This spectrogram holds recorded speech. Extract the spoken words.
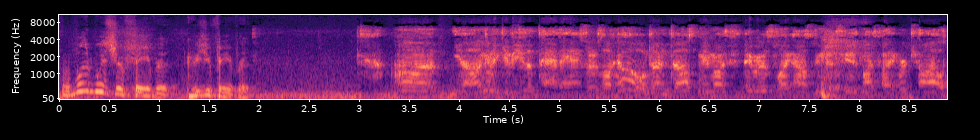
what was your favorite? Who's your favorite? Uh, you know, I'm going to give you the pat answer. It's like, oh, don't ask me my favorite. It's like asking me to choose my favorite child.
